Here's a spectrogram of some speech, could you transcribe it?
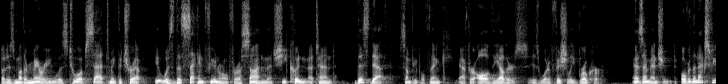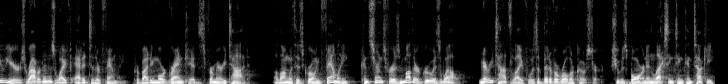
but his mother Mary was too upset to make the trip. It was the second funeral for a son that she couldn't attend. This death, some people think, after all of the others, is what officially broke her. As I mentioned, over the next few years, Robert and his wife added to their family, providing more grandkids for Mary Todd. Along with his growing family, concerns for his mother grew as well. Mary Todd's life was a bit of a roller coaster. She was born in Lexington, Kentucky,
